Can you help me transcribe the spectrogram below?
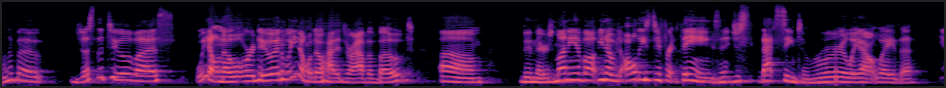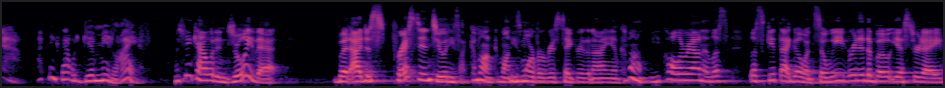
on a boat, just the two of us we don't know what we're doing. We don't know how to drive a boat. Um, then there's money involved, you know, all these different things. And it just, that seemed to really outweigh the, yeah, I think that would give me life. I think I would enjoy that. But I just pressed into it. He's like, come on, come on. He's more of a risk taker than I am. Come on, will you call around and let's let's get that going. So we rented a boat yesterday.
